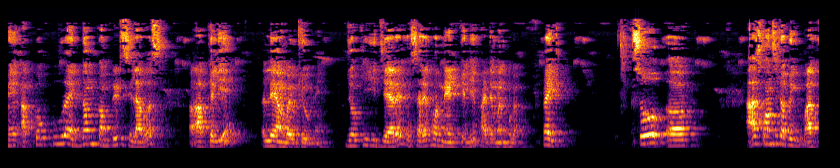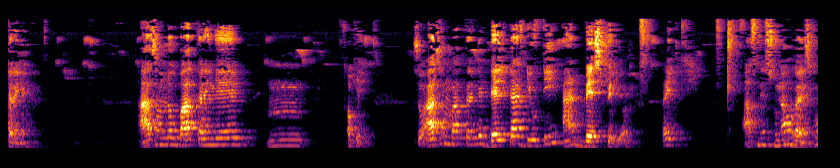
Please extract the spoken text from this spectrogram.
मैं आपको पूरा एकदम कंप्लीट सिलेबस आपके लिए ले आऊँगा यूट्यूब में जो कि जेआरएफ एसआरएफ और नेट के लिए फ़ायदेमंद होगा। राइट सो so, आज कौन सी टॉपिक बात करेंगे? आज हम लोग बात करेंगे ओके सो आज हम बात करेंगे delta duty and base period right आपने सुना होगा इसको?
